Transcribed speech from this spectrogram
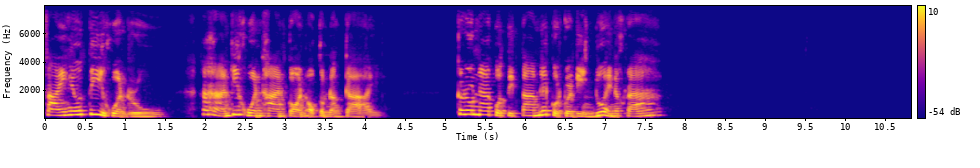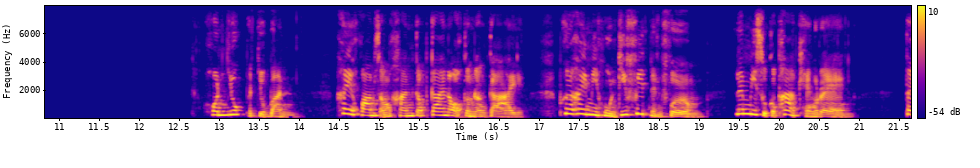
สายเฮลตี้ควรรู้ อาหารที่ควรทานก่อนออกกำลังกาย กรุณากดติดตามและกดกระดิ่งด้วยนะครับ คนยุคปัจจุบัน ให้ความสำคัญกับการออกกำลังกาย เพื่อให้มีหุ่นที่ฟิตแอนด์เฟิร์มและมีสุขภาพแข็งแรง แต่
